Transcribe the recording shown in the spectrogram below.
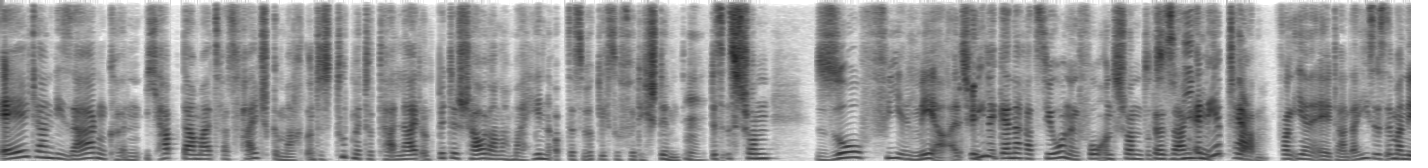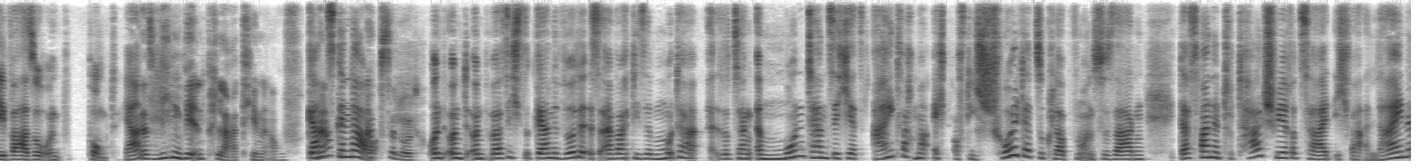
Eltern, die sagen können, ich habe damals was falsch gemacht und es tut mir total leid und bitte schau da noch mal hin, ob das wirklich so für dich stimmt. Mhm. Das ist schon so viel mehr, als viele Generationen vor uns schon sozusagen erlebt haben ja. von ihren Eltern. Da hieß es immer, nee, war so und Punkt. Ja? Das wiegen wir in Platin auf. Ganz ne? genau. Absolut. Und, und, und was ich so gerne würde, ist einfach diese Mutter sozusagen ermuntern, sich jetzt einfach mal echt auf die Schulter zu klopfen und zu sagen, das war eine total schwere Zeit. Ich war alleine,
